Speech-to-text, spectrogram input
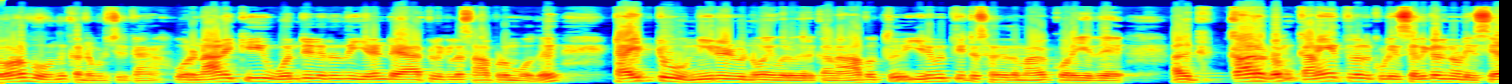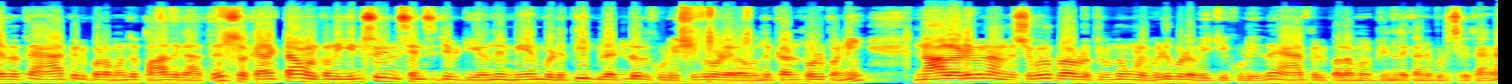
தொடர்பு வந்து கண்டுபிடிச்சிருக்காங்க. ஒரு நாளைக்கு ஒன்றிலிருந்து இரண்டு ஆப்பிள்களை சாப்பிடும்போது டைப் டூ நீரிழிவு நோய் வருவதற்கான ஆபத்து இருபத்தி எட்டு சதவீதமாக குறையுது. அதுக்கு காரணம் கணையத்தில் இருக்கக்கூடிய செல்களினுடைய சேதத்தை ஆப்பிள் பழம் வந்து பாதுகாத்து ஸோ கரெக்டாக அவங்களுக்கு வந்து இன்சுலின் சென்சிட்டிவிட்டியை வந்து மேம்படுத்தி பிளட்டில் இருக்கக்கூடிய சுகருடைய அளவு வந்து கண்ட்ரோல் பண்ணி நாளடை முடிவில் அந்த சுகர் ப்ராப்ளத்துலேருந்து உங்களை விடுபட வைக்கக்கூடியது ஆப்பிள் பழம் அப்படின்றத கண்டுபிடிச்சிருக்காங்க.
